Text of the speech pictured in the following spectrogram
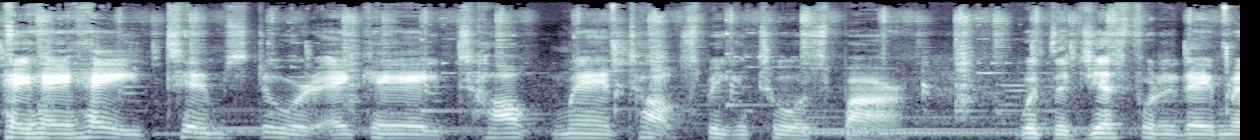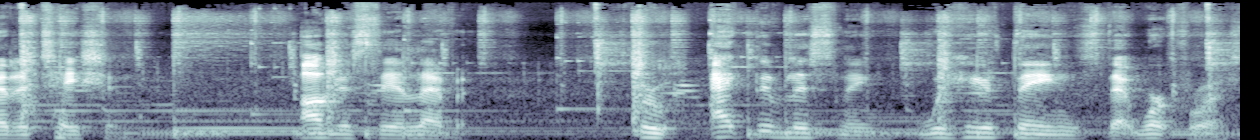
Hey, hey, hey, Tim Stewart, aka Talk Man Talk, speaking to Aspire with the Just for Today meditation, August the 11th. Through active listening, we hear things that work for us.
